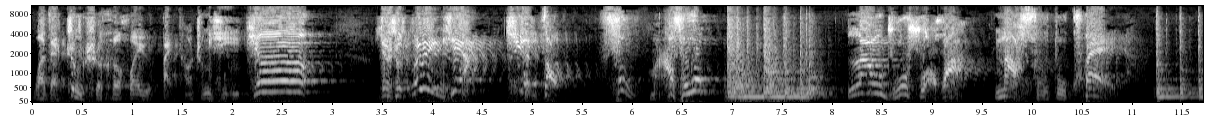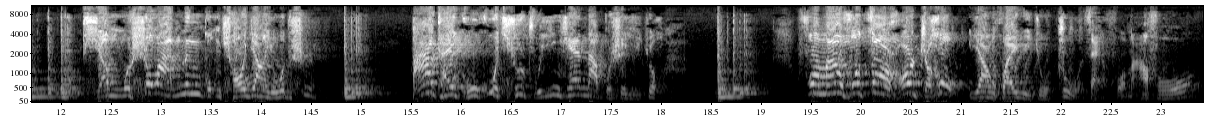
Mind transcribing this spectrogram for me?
我再正式和怀玉拜堂成亲。行，一声令下，建造驸马府。郎主说话那速度快呀。天目十万，能工巧匠有的是。打开古户，取出银钱，那不是一句话。驸马府造好之后，杨怀玉就住在驸马府。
